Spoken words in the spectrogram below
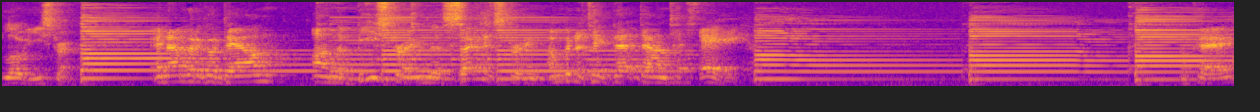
low E string. And I'm going to go down on the B string, the second string, I'm going to take that down to A. Okay?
